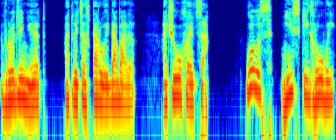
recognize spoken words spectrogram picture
«Вроде нет», — ответил второй и добавил. «Очухается». Голос низкий, грубый.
